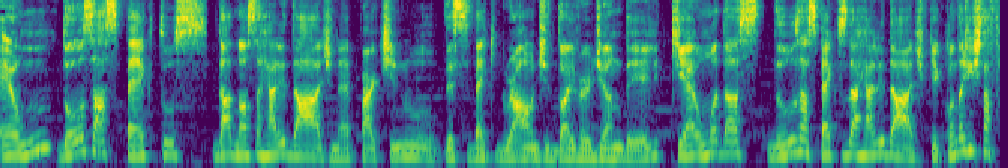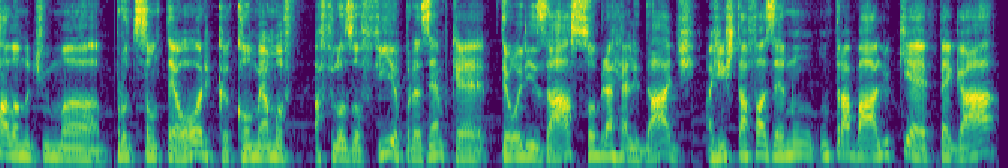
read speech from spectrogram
é um dos aspectos da nossa realidade, né? Partindo desse background doiverdiano dele, que é uma das dos aspectos da realidade. Porque quando a gente tá falando de uma produção teórica, como é uma, a filosofia, por exemplo, que é teorizar sobre a realidade, a gente tá fazendo um, um trabalho que é pegar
